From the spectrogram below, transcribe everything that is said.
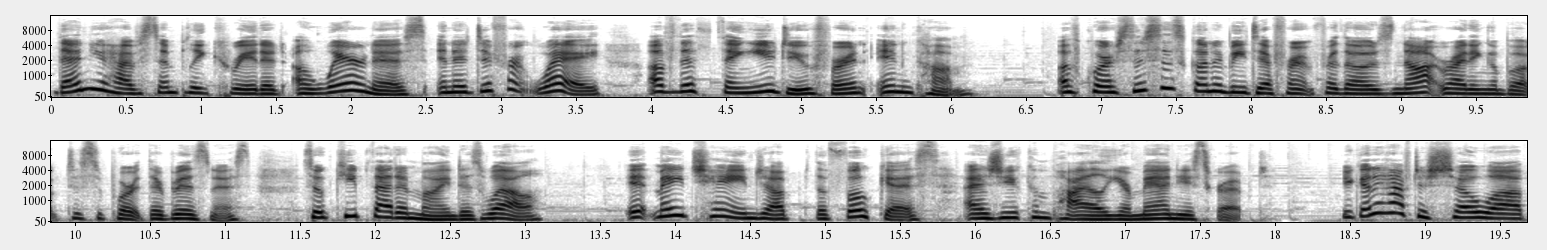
then you have simply created awareness in a different way of the thing you do for an income. Of course, this is going to be different for those not writing a book to support their business, so keep that in mind as well. It may change up the focus as you compile your manuscript. You're going to have to show up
